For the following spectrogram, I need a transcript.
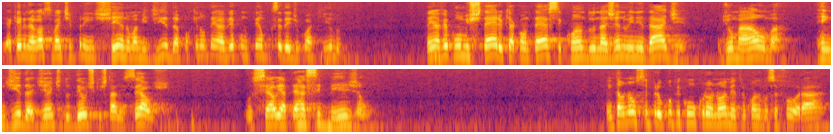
E aquele negócio vai te preencher numa medida, porque não tem a ver com o tempo que você dedicou àquilo. Tem a ver com o mistério que acontece quando, na genuinidade de uma alma rendida diante do Deus que está nos céus, o céu e a terra se beijam. Então não se preocupe com o cronômetro quando você for orar.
